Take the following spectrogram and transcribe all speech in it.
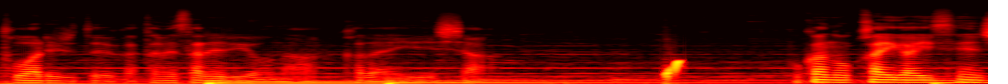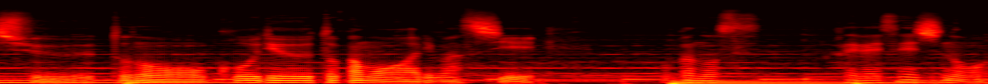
問われるというか試されるような課題でした。他の海外選手との交流とかもありますし他の海外選手の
